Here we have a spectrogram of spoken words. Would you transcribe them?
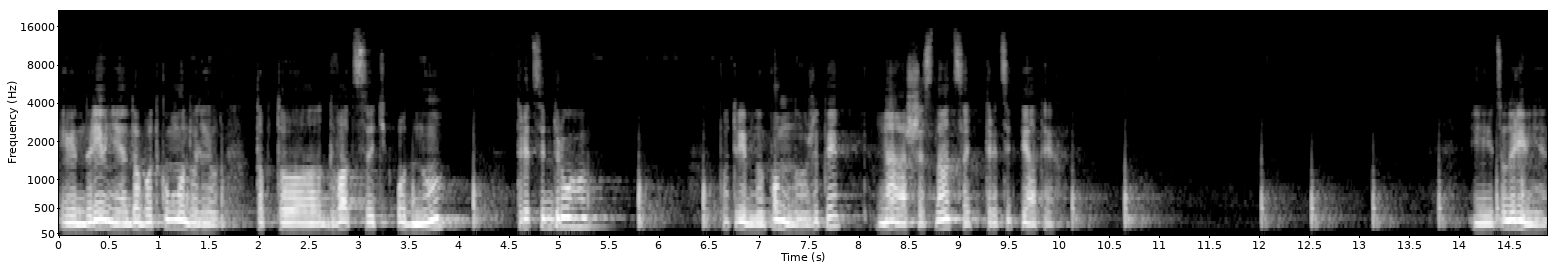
і він дорівнює добутку модулів. Тобто 21 32 потрібно помножити на 16 35. І це дорівнює.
